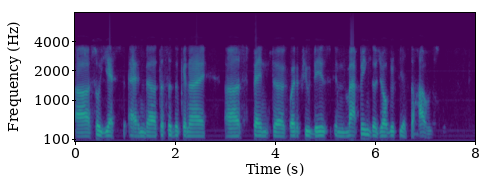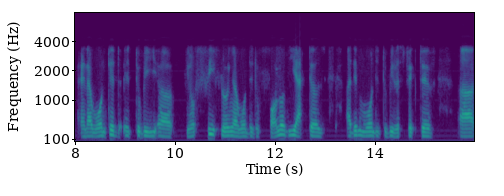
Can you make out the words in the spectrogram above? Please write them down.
Uh, so yes, and uh, Tasadduk and I uh, spent uh, quite a few days in mapping the geography of the house, and I wanted it to be, uh, you know, free flowing. I wanted to follow the actors. I didn't want it to be restrictive. Uh,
